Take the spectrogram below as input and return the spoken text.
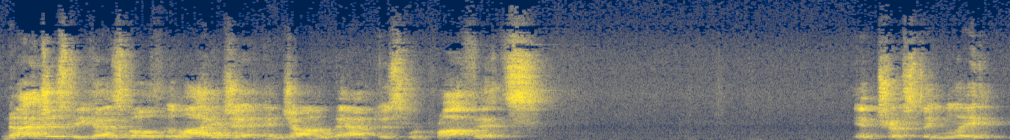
not just because both Elijah and John the Baptist were prophets. Interestingly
